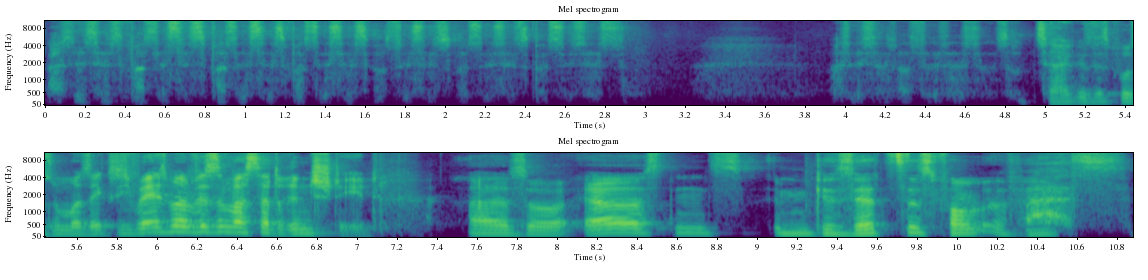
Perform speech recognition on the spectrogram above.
Was ist es? Was ist es? Was ist es? Was ist es? Was ist es? Was ist es? Was ist es? Was ist es? Was ist es? Sozialgesetzbuch Nummer 6. Ich will erstmal wissen, was da drin steht. Also, erstens im Gesetzesform. Was?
